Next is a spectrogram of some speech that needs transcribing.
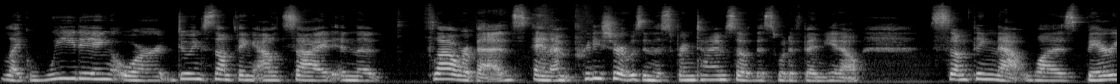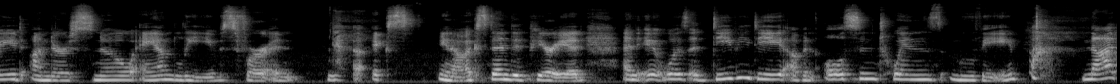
like weeding or doing something outside in the flower beds, and I'm pretty sure it was in the springtime. So this would have been, you know, something that was buried under snow and leaves for an ex- you know, extended period. And it was a DVD of an Olsen twins movie. Not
